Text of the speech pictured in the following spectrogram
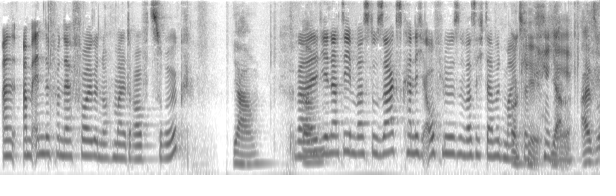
am Ende von der Folge nochmal drauf zurück. Ja. Weil ähm, je nachdem, was du sagst, kann ich auflösen, was ich damit meinte. Okay, ja, also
